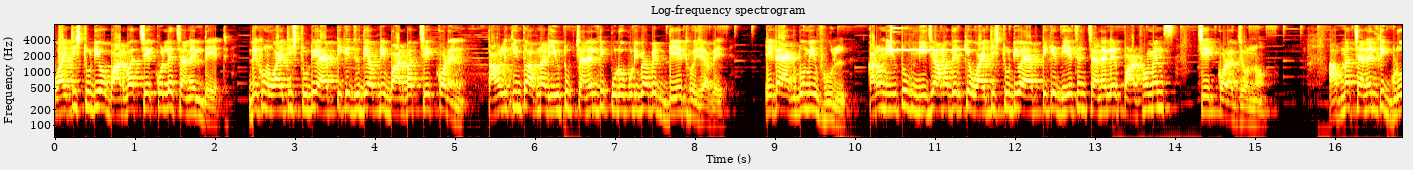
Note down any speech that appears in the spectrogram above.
ওয়াইটি স্টুডিও বারবার চেক করলে চ্যানেল ডেট দেখুন ওয়াইটি স্টুডিও অ্যাপটিকে যদি আপনি বারবার চেক করেন, তাহলে কিন্তু আপনার ইউটিউব চ্যানেলটি পুরোপুরিভাবে ডেট হয়ে যাবে। এটা একদমই ভুল, কারণ ইউটিউব নিজে আমাদেরকে ওয়াইটি স্টুডিও অ্যাপটিকে দিয়েছেন চ্যানেলের পারফরমেন্স চেক করার জন্য। আপনার চ্যানেলটি গ্রো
